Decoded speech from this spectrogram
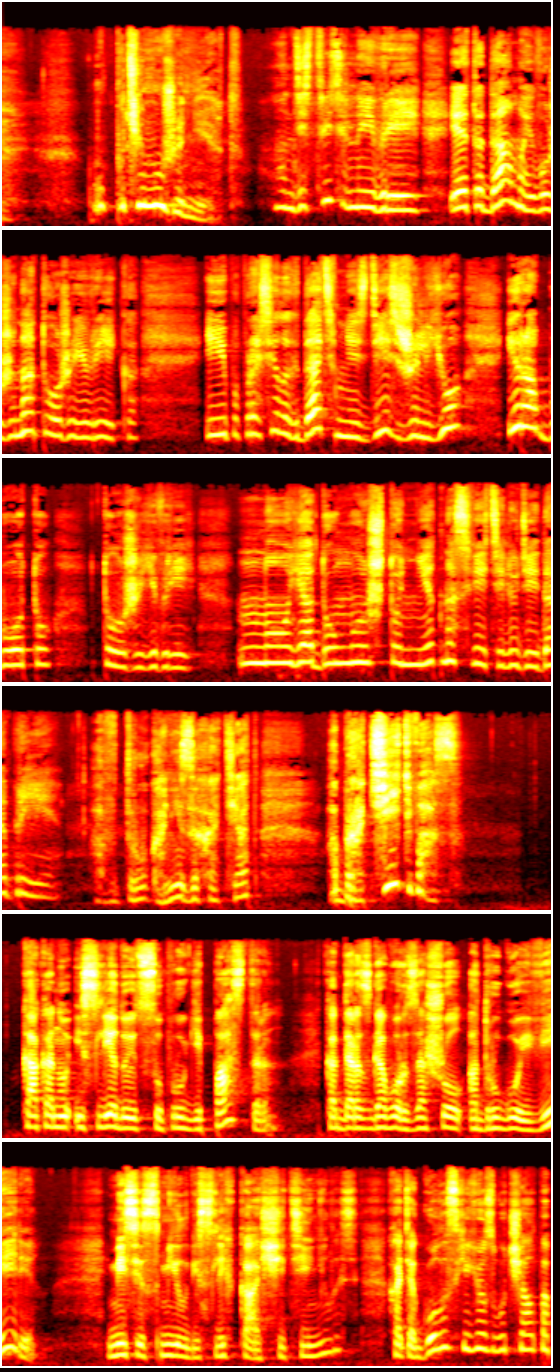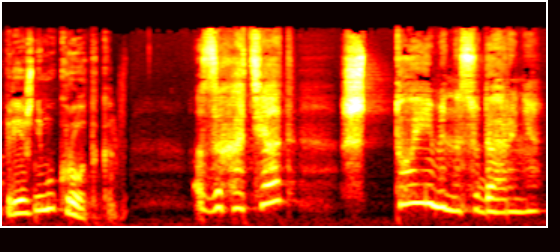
ну почему же нет? Он действительно еврей, и эта дама, его жена, тоже еврейка. И попросил их дать мне здесь жилье и работу, тоже еврей. Но я думаю, что нет на свете людей добрее. А вдруг они захотят обратить вас? Как оно и следует супруге пастора, когда разговор зашел о другой вере, Миссис Милви слегка ощетинилась, хотя голос ее звучал по-прежнему кротко. Захотят? Что именно, сударыня?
